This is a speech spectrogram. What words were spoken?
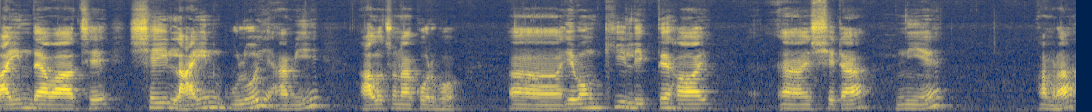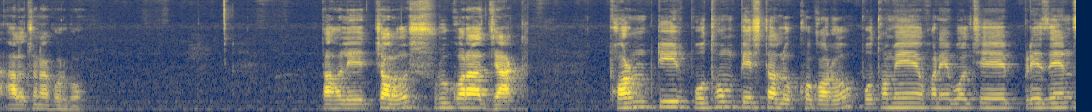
লাইন দেওয়া আছে, সেই লাইনগুলোই আমি আলোচনা করব। এবং কি লিখতে হয় সেটা নিয়ে আমরা আলোচনা করব। তাহলে চলো শুরু করা যাক। ফর্মটির প্রথম পেজটা লক্ষ্য করো। প্রথমে ওখানে বলছে প্রেজেন্স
